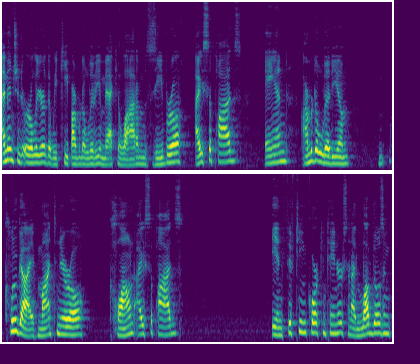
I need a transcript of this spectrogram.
I mentioned earlier that we keep Armadillidium maculatum zebra isopods and Armadillidium klugii Montenegro clown isopods in 15 quart containers, and I love those in,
